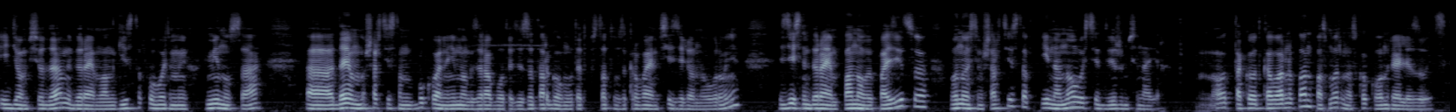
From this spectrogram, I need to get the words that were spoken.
идем сюда, набираем лонгистов, выводим их в минуса, даем шартистам буквально немного заработать, за торгом вот эту пустоту закрываем все зеленые уровни. Здесь набираем по новой позицию, выносим шартистов и на новости движемся наверх. Вот такой вот коварный план, посмотрим, насколько он реализуется.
